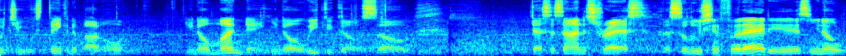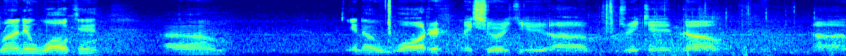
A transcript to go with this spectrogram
what you was thinking about on, you know, Monday, you know, a week ago. So that's a sign of stress. The solution for that is, you know, running, walking, um, you know, water. Make sure you're uh, drinking, uh, uh,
